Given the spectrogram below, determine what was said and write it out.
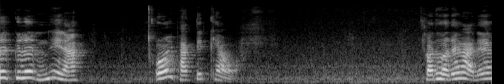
ลึดกึลึดนี่นทีนะโอ้ยพักติดแขวขอโทษด้วยค่ะเด้อ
